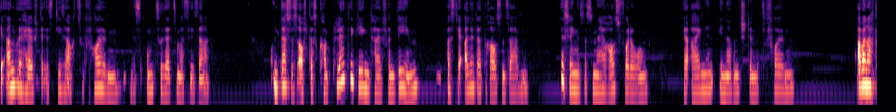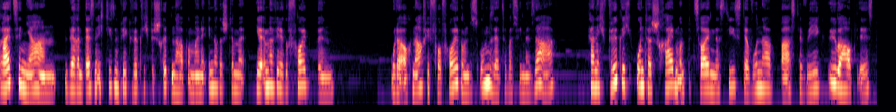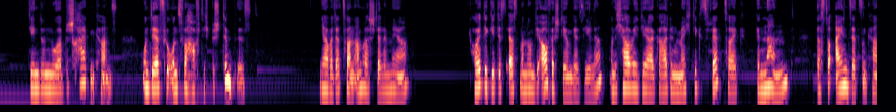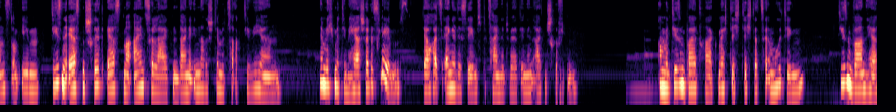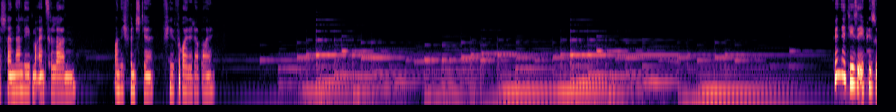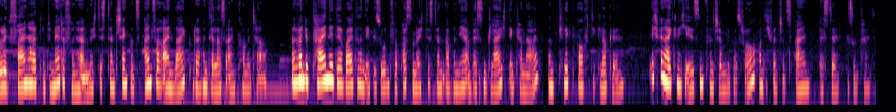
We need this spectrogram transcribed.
Die andere Hälfte ist, diese auch zu folgen und es umzusetzen, was sie sagt. Und das ist oft das komplette Gegenteil von dem, was dir alle da draußen sagen. Deswegen ist es eine Herausforderung, der eigenen inneren Stimme zu folgen. Aber nach 13 Jahren, währenddessen ich diesen Weg wirklich beschritten habe und meine innere Stimme ihr immer wieder gefolgt bin oder auch nach wie vor folge und es umsetze, was sie mir sagt, kann ich wirklich unterschreiben und bezeugen, dass dies der wunderbarste Weg überhaupt ist, den du nur beschreiten kannst und der für uns wahrhaftig bestimmt ist. Ja, aber dazu an anderer Stelle mehr. Heute geht es erstmal nur um die Auferstehung der Seele und ich habe dir gerade ein mächtiges Werkzeug genannt, das du einsetzen kannst, um eben diesen ersten Schritt erstmal einzuleiten, deine innere Stimme zu aktivieren, nämlich mit dem Herrscher des Lebens, der auch als Engel des Lebens bezeichnet wird in den alten Schriften. Und mit diesem Beitrag möchte ich dich dazu ermutigen, diesen wahren Herrscher in dein Leben einzuladen. Und ich wünsche dir viel Freude dabei. Wenn dir diese Episode gefallen hat und du mehr davon hören möchtest, dann schenk uns einfach einen Like oder hinterlasse einen Kommentar. Und wenn du keine der weiteren Episoden verpassen möchtest, dann abonniere am besten gleich den Kanal und klick auf die Glocke. Ich bin Heike Michelsen von Germany Goes Raw und ich wünsche uns allen beste Gesundheit.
